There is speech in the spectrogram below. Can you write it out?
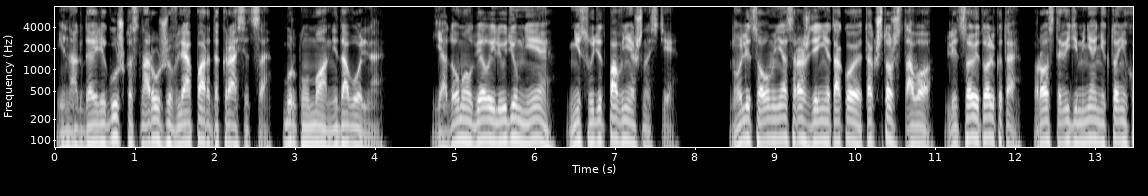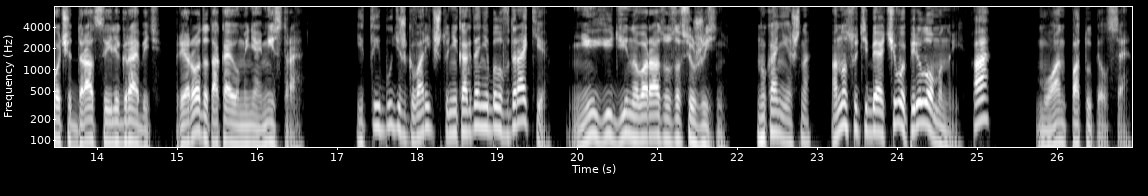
«Иногда и лягушка снаружи в леопарда красится», — буркнул Муан недовольно. Я думал, белые люди умнее, не судят по внешности. Но лицо у меня с рождения такое, так что ж с того? Лицо и только-то. Просто, видя меня, никто не хочет драться или грабить. Природа такая у меня, мистра. И ты будешь говорить, что никогда не был в драке? Ни единого разу за всю жизнь. Ну, конечно. А нос у тебя чего переломанный, а? Муан потупился.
